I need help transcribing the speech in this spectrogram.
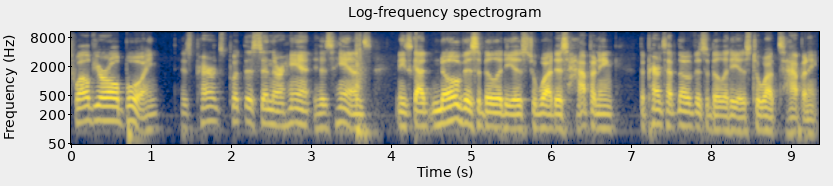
12 year old boy, his parents put this in their hand, his hands, and he's got no visibility as to what is happening. The parents have no visibility as to what's happening.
